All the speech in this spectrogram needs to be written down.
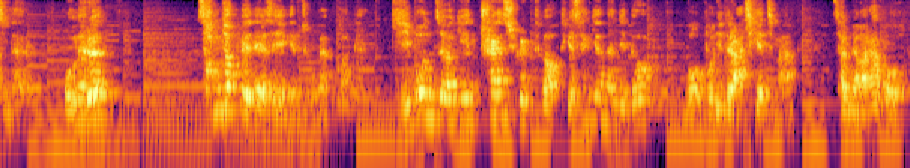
반갑습니다 여러분. 오늘은 성적표에 대해서 얘기를 조금 해볼 것 같아요. 기본적인 트랜스크립트가 어떻게 생겼는지도 뭐 본인들 아시겠지만 설명을 하고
